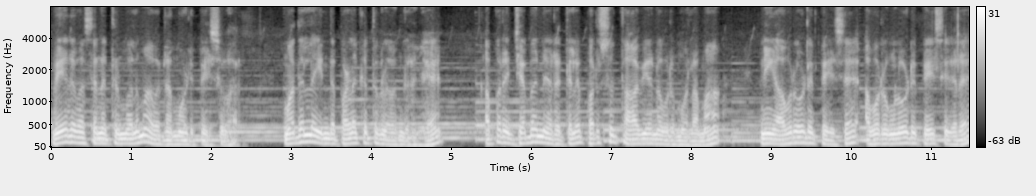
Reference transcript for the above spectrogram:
வேத வசனத்தின் மூலமா அவர் நம்மோடு பேசுவார். முதல்ல இந்த பழக்கத்துக்குள்ள வந்துருங்க. அப்புறம் ஜெப நேரத்தில் பரிசு தாவியானவர் மூலமா நீங்க அவரோட பேச அவர் உங்களோடு பேசுகிற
